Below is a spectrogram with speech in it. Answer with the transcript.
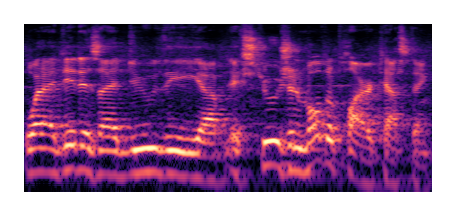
what I did is I do the uh, extrusion multiplier testing.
